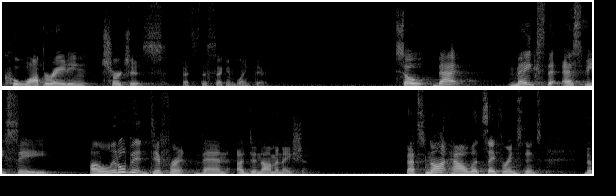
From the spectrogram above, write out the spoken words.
cooperating churches. That's the second blank there. So that makes the SBC a little bit different than a denomination. That's not how, let's say, for instance, the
